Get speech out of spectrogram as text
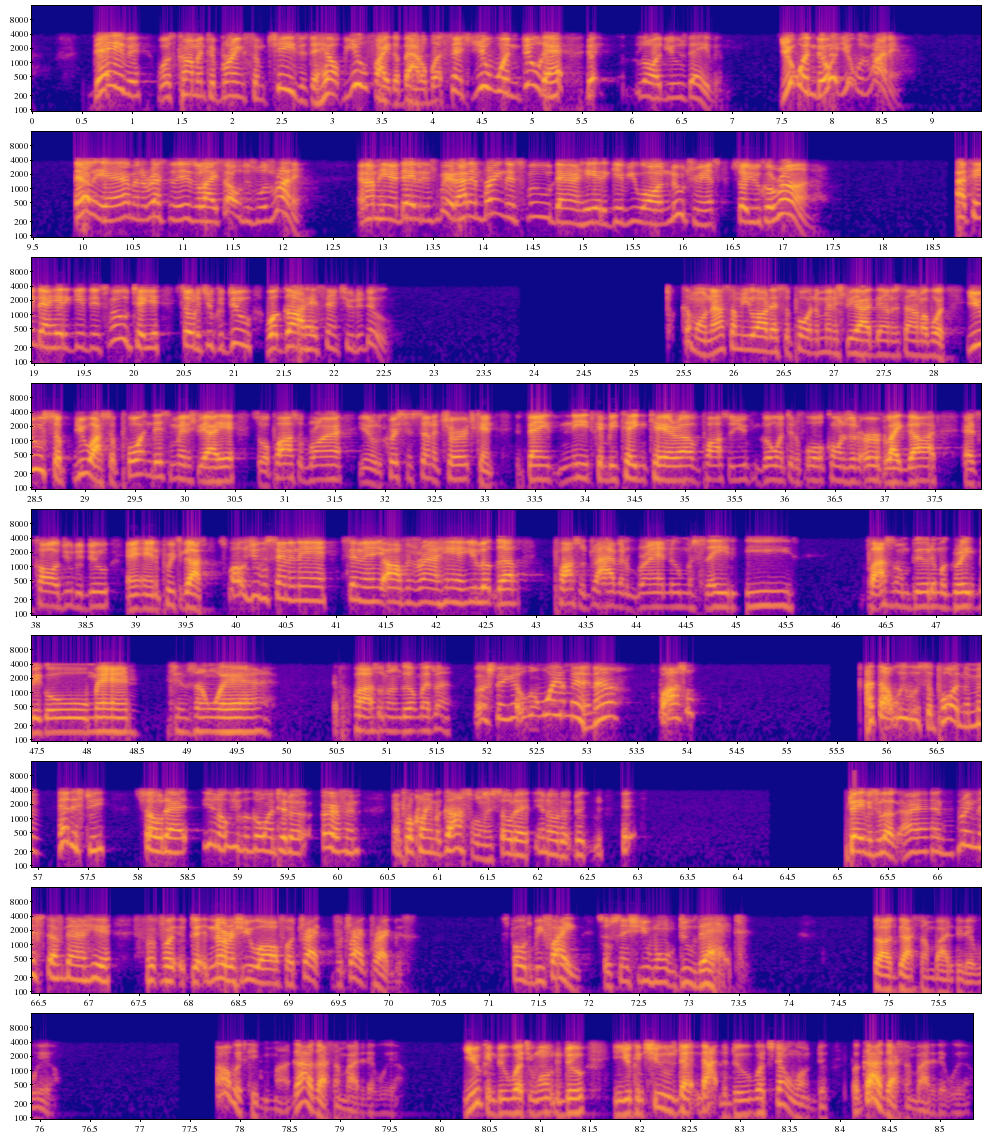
David was coming to bring some cheeses to help you fight the battle. But since you wouldn't do that, the Lord used David. You wouldn't do it, you was running. Eliab and the rest of the Israelite soldiers was running. And I'm hearing David in spirit. I didn't bring this food down here to give you all nutrients so you could run. I came down here to give this food to you so that you could do what God has sent you to do. Come on now, some of you all that supporting the ministry out there on the sound of my voice, you you are supporting this ministry out here. So Apostle Bryant, you know the Christian Center Church can things needs can be taken care of. Apostle, you can go into the four corners of the earth like God has called you to do and, and preach the gospel. Suppose you were sending in sending in your office around here and you looked up, Apostle driving a brand new Mercedes. Apostle building him a great big old mansion somewhere. Apostle done go, first thing you're going, wait a minute now, Apostle. I thought we were supporting the ministry so that you know you could go into the earth and, and proclaim the gospel, and so that you know the, the David said, "Look, I bring this stuff down here for, for to nourish you all for track for track practice. Supposed to be fighting. So since you won't do that, God's got somebody that will. Always keep in mind, God got somebody that will. You can do what you want to do, and you can choose not to do what you don't want to do. But God got somebody that will.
